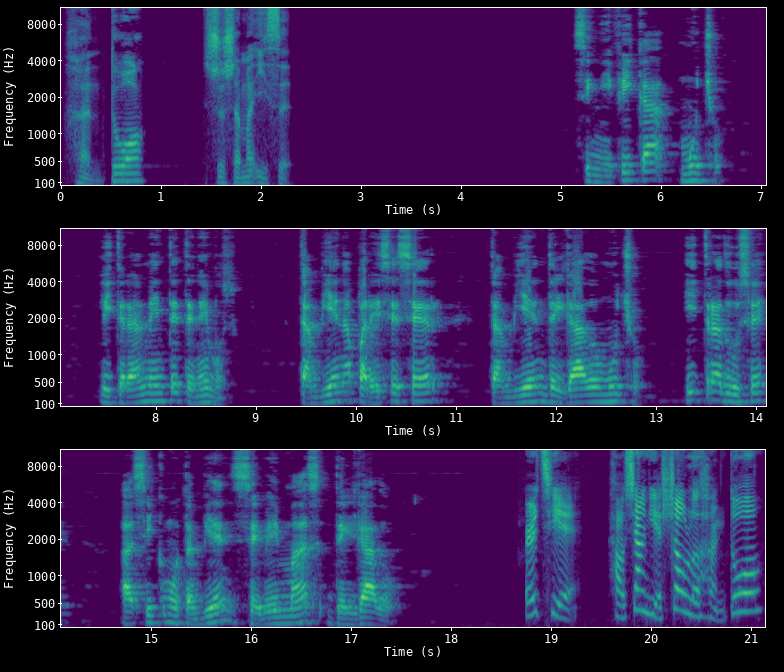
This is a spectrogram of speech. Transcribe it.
很多是什么意思？ Significa mucho. Literalmente tenemos. También aparece ser, también delgado mucho. Y traduce, así como también se ve más delgado. 而且好像也瘦了很多。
